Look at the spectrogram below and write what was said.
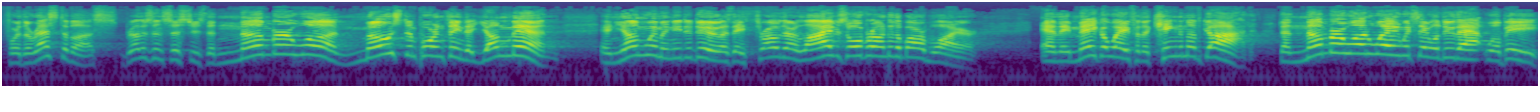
for the rest of us, brothers and sisters, the number one most important thing that young men and young women need to do as they throw their lives over onto the barbed wire and they make a way for the kingdom of God, the number one way in which they will do that will be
